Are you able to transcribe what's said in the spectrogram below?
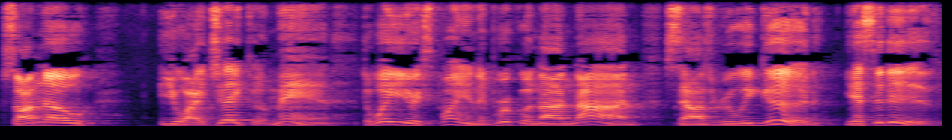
So I know you're Jacob, man, the way you're explaining it, Brooklyn Nine-Nine sounds really good. Yes, it is.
